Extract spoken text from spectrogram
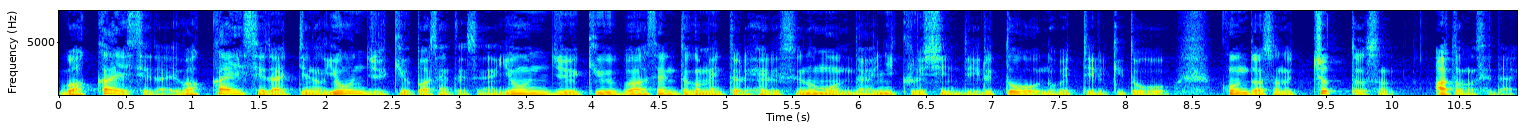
若い世代若い世代っていうのが49%ですね。49%がメンタルヘルスの問題に苦しんでいると述べているけど今度はそのちょっとその後の世代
